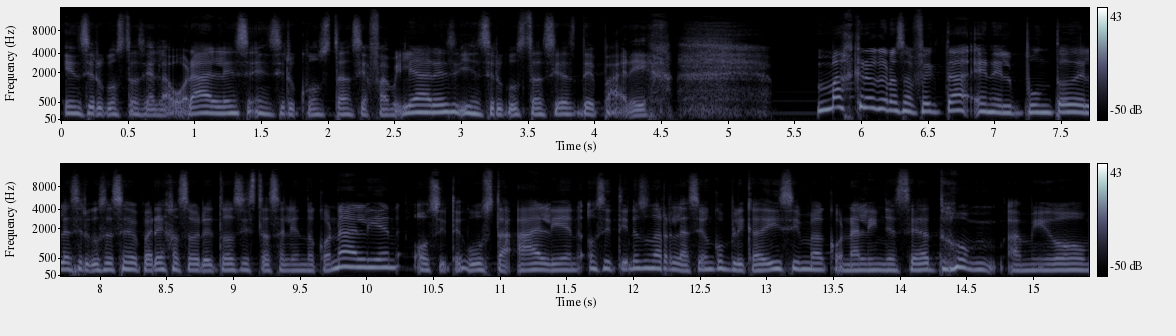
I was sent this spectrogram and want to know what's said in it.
en circunstancias laborales, en circunstancias familiares y en circunstancias de pareja. Más creo que nos afecta en el punto de las circunstancias de pareja, sobre todo si estás saliendo con alguien o si te gusta alguien o si tienes una relación complicadísima con alguien, ya sea tu amigo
